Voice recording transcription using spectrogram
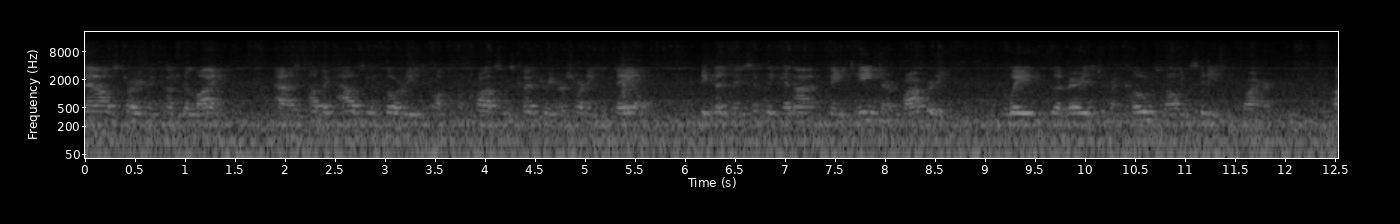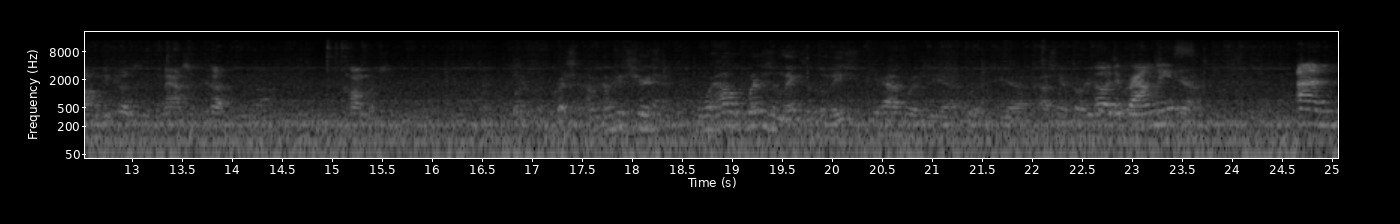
now starting to come to light as public housing authorities across this country are starting to fail because they simply cannot maintain their property the way the various different codes in all the cities require, um, because of the massive cut in uh, Congress. One quick question, I'm, I'm just curious, well, how, what is the length of the lease you have with the, uh, with the uh, housing authority? Oh, the ground lease? Yeah. Um,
